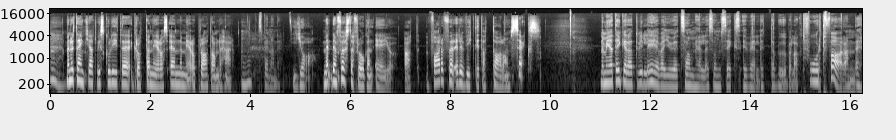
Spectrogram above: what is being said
Mm. Men nu tänker jag att vi skulle lite grotta ner oss ännu mer och prata om det här. Mm. Spännande. Ja, men den första frågan är ju att varför är det viktigt att tala om sex? Nej, men jag tänker att vi lever ju i ett samhälle som sex är väldigt tabubelagt fortfarande.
